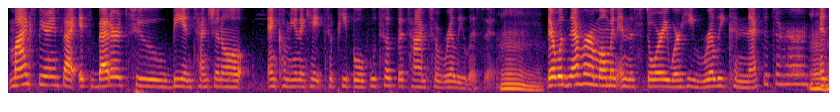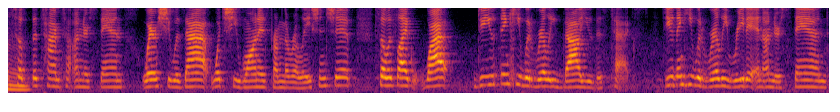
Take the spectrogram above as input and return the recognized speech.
my experience that it's better to be intentional and communicate to people who took the time to really listen. Mm. There was never a moment in the story where he really connected to her and mm-hmm. took the time to understand where she was at, what she wanted from the relationship. So it's like, why do you think he would really value this text? Do you think he would really read it and understand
